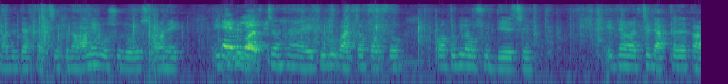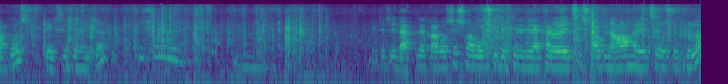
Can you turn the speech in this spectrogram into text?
আমাদের দেখাচ্ছে। এখানে অনেক ওষুধ রয়েছে, অনেক। এইটুকু বাচ্চা হ্যাঁ এইটুকু বাচ্চা কত, কতগুলো ওষুধ দিয়েছে। এটা হচ্ছে ডাক্তারের কাগজ প্রেসক্রিপশন এটা এটা হচ্ছে ডাক্তারের কাগজে, সব ওষুধ এখানে লেখা রয়েছে, সব নেওয়া হয়েছে ওষুধগুলো।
